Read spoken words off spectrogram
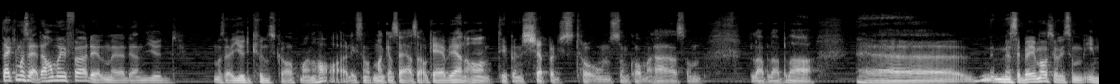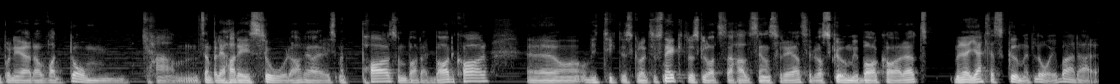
där kan man säga, där har man ju fördel med den ljud man säger, ljudkunskap man har. Liksom att man kan säga så okej, okay, jag vill gärna ha en typ en Shepherds tone som kommer här som bla bla bla. Eh, men sen blir man också liksom imponerad av vad de kan. Till exempel jag hade i Sol, då hade jag liksom ett par som badade i ett badkar. eh, och vi tyckte det skulle vara lite snyggt. Det skulle vara så halvcensurerat, så det var skum i badkaret. Men det där jäkla skummet låg ju bara där.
